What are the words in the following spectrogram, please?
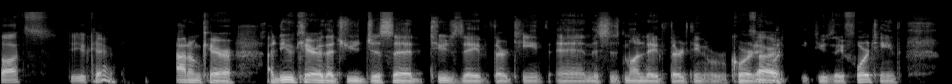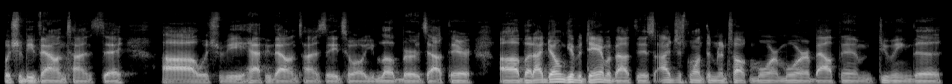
Thoughts? Do you care? I don't care. I do care that you just said Tuesday the 13th, and this is Monday the 13th. We're recording, Sorry. it'd be Tuesday 14th, which would be Valentine's Day, uh, which would be happy Valentine's Day to all you lovebirds out there. Uh, but I don't give a damn about this. I just want them to talk more and more about them doing the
